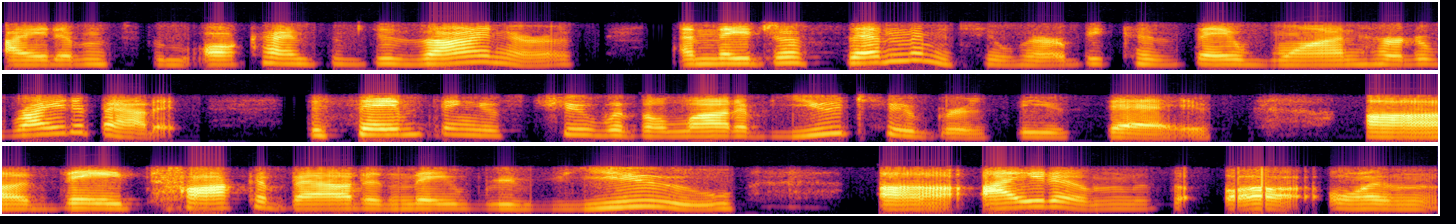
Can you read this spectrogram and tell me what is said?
items from all kinds of designers and they just send them to her because they want her to write about it. The same thing is true with a lot of YouTubers these days. Uh, they talk about and they review uh, items uh, on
